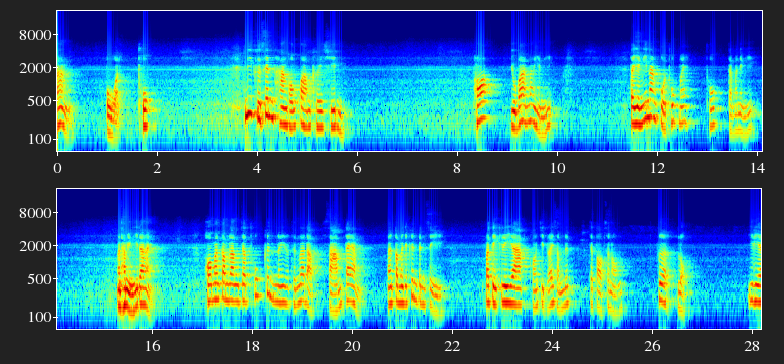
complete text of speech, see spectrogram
นั่งปวดทุกนี่คือเส้นทางของความเคยชิน เพราะอยู่บ้านนั่งอย่างนี้ แต่อย่างนี้นั่งปวดทุกไหม ทุกแต่มันอย่างนี้ มันทำอย่างนี้ได้ พอมันกำลังจะทุกข์ขึ้นในถึงระดับสามแต้ม มันกำลังจะขึ้นเป็นสี่ปฏิกิริยาของจิตไร้สำนึกจะตอบสนอง เพื่อหลบอิเดีย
